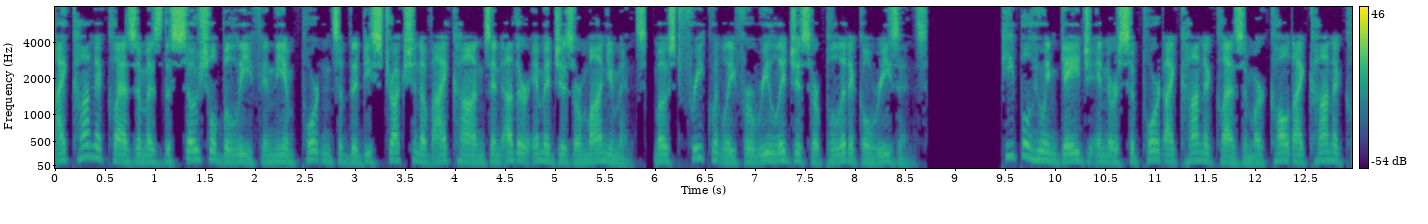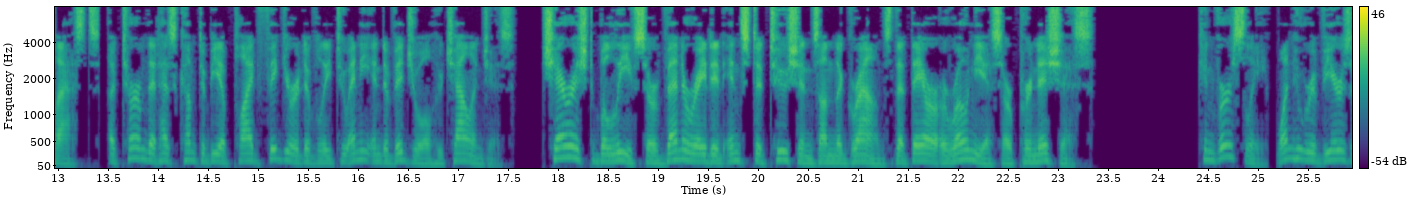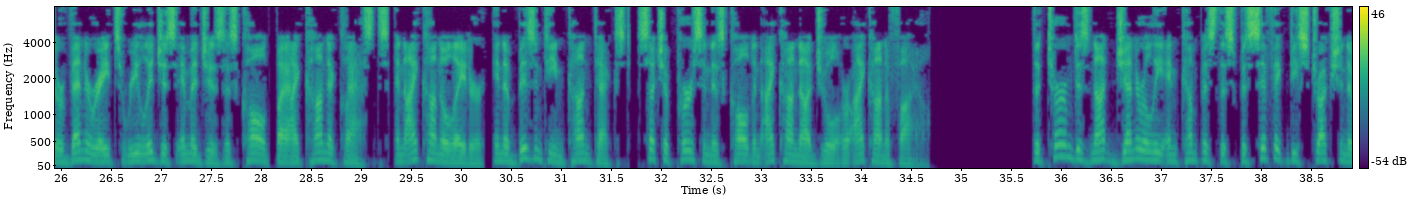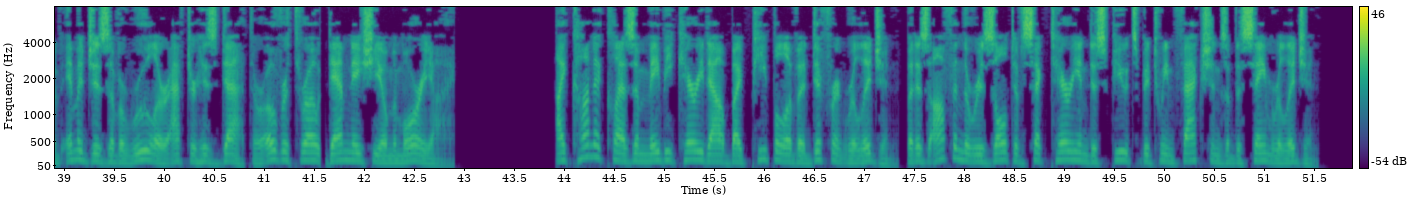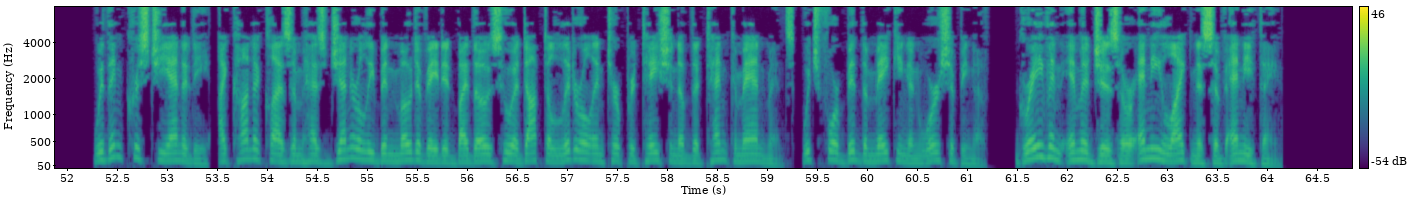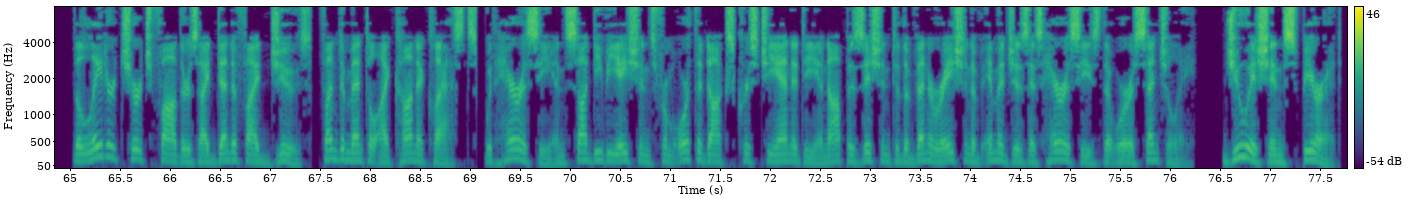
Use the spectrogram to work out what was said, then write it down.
Iconoclasm is the social belief in the importance of the destruction of icons and other images or monuments, most frequently for religious or political reasons. People who engage in or support iconoclasm are called iconoclasts, a term that has come to be applied figuratively to any individual who challenges cherished beliefs or venerated institutions on the grounds that they are erroneous or pernicious. Conversely, one who reveres or venerates religious images is called by iconoclasts an iconolator. In a Byzantine context, such a person is called an iconodule or iconophile. The term does not generally encompass the specific destruction of images of a ruler after his death or overthrow damnatio memoriae. Iconoclasm may be carried out by people of a different religion, but is often the result of sectarian disputes between factions of the same religion. Within Christianity, iconoclasm has generally been motivated by those who adopt a literal interpretation of the Ten Commandments, which forbid the making and worshipping of graven images or any likeness of anything. The later Church Fathers identified Jews, fundamental iconoclasts, with heresy and saw deviations from Orthodox Christianity and opposition to the veneration of images as heresies that were essentially Jewish in spirit.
